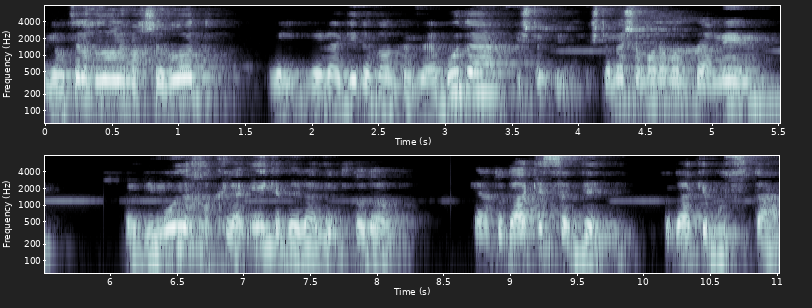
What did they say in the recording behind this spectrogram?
אני רוצה לחזור למחשבות ולהגיד דבר כזה. הבודה משתמש המון המון פעמים בדימוי החקלאי כדי להבין את התודעות. כן, התודעה כשדה, התודעה כבוסתן.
